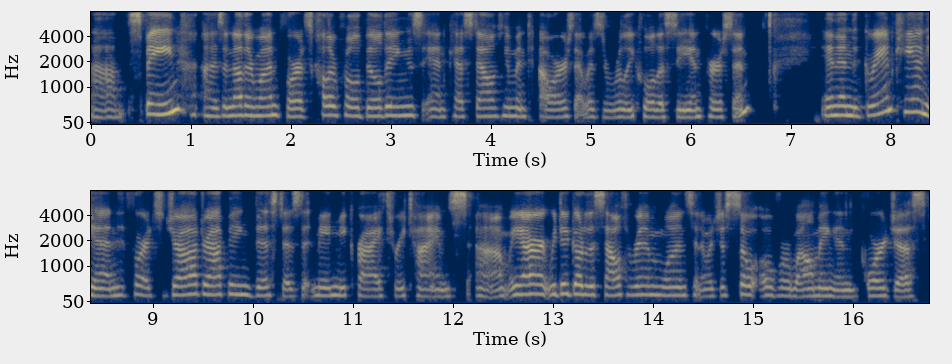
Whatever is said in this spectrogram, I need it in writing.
Um, Spain is another one for its colorful buildings and Castell human towers. That was really cool to see in person. And then the Grand Canyon for its jaw-dropping vistas that made me cry three times. Um, we are we did go to the South Rim once, and it was just so overwhelming and gorgeous.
